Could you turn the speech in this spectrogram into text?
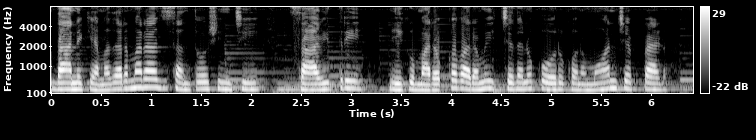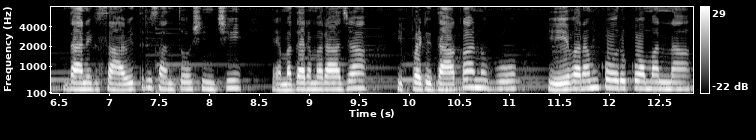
దానికి యమధర్మరాజు సంతోషించి సావిత్రి నీకు మరొక వరము ఇచ్చదను కోరుకొనుము అని చెప్పాడు. దానికి సావిత్రి సంతోషించి యమధర్మరాజా ఇప్పటిదాకా నువ్వు ఏ వరం కోరుకోమన్నా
